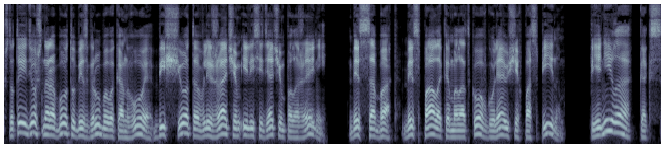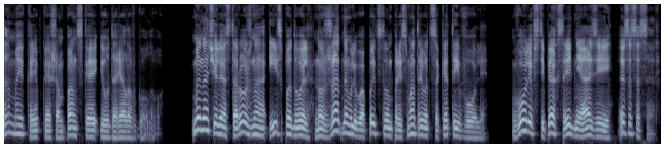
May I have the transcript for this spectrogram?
что ты идешь на работу без грубого конвоя, без счета в лежачем или сидячем положении, без собак, без палок и молотков, гуляющих по спинам, пьянила, как самое крепкое шампанское, и ударяла в голову. Мы начали осторожно, исподволь, но с жадным любопытством присматриваться к этой воле. Воле в степях Средней Азии, СССР.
